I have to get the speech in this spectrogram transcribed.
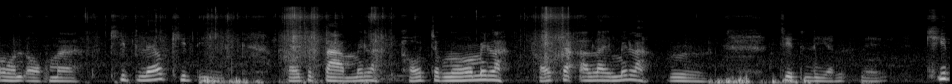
ออนออกมา คิดแล้วคิดอีก เขาจะตามไหมล่ะ เขาจะง้อไหมล่ะ เขาจะอะไรไหมล่ะ อืมจ็ดเหรียญนี่คิด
